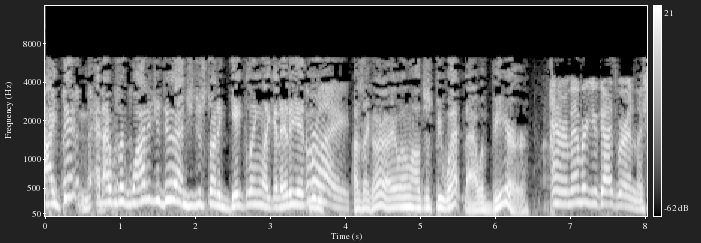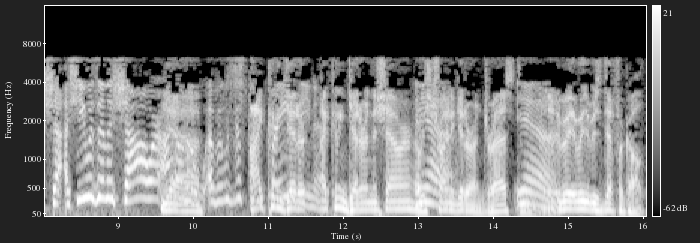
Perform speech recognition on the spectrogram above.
I didn't, and I was like, "Why did you do that?" And she just started giggling like an idiot. Right. I was like, "All right, well, I'll just be wet now with beer." And remember, you guys were in the shower. She was in the shower. Yeah. I don't know. I mean, it was just I couldn't get her. I couldn't get her in the shower. I was Yeah. trying to get her undressed. Yeah. It, it was difficult.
